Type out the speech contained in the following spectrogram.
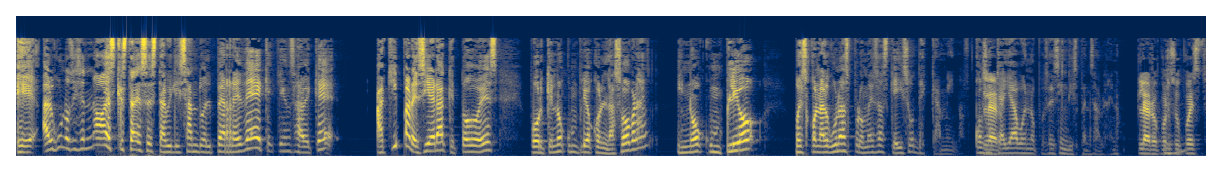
eh, algunos dicen, no, es que está desestabilizando el PRD, que quién sabe qué. Aquí pareciera que todo es porque no cumplió con las obras y no cumplió pues con algunas promesas que hizo de caminos, cosa Claro. que allá, bueno, pues es indispensable, ¿no? Claro, por supuesto.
